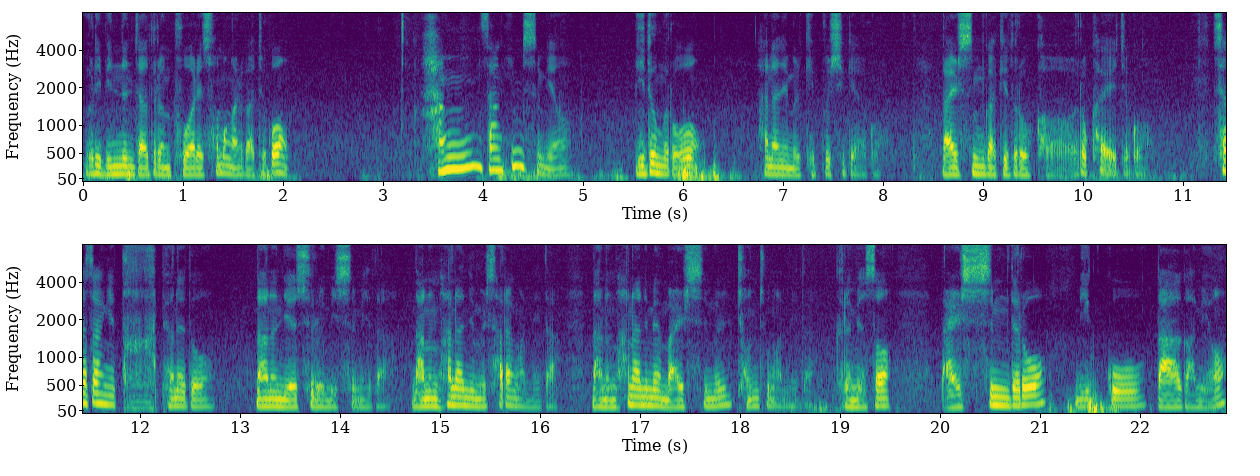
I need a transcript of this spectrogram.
우리 믿는 자들은 부활의 소망을 가지고 항상 힘쓰며 믿음으로 하나님을 기쁘시게 하고 말씀과 기도로 거룩하여지고 세상이 다 변해도 나는 예수를 믿습니다. 나는 하나님을 사랑합니다. 나는 하나님의 말씀을 존중합니다. 그러면서 말씀대로 믿고 나아가며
